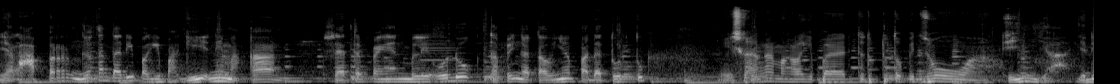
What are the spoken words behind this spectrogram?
Ya lapar, enggak kan tadi pagi-pagi nih makan. Saya teh pengen beli uduk, tapi nggak taunya pada tutup. Ya, sekarang kan emang lagi pada ditutup-tutupin semua. Iya, jadi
